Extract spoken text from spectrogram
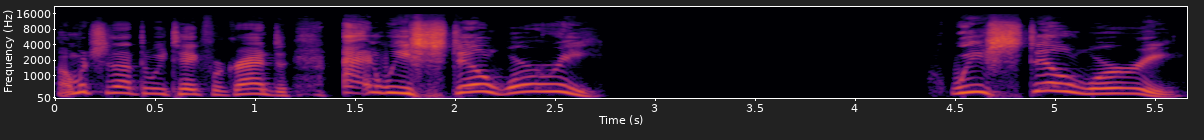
How much of that do we take for granted? And we still worry. We still worry.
